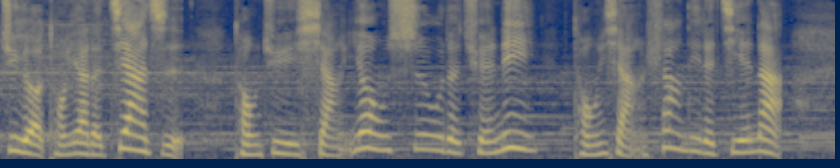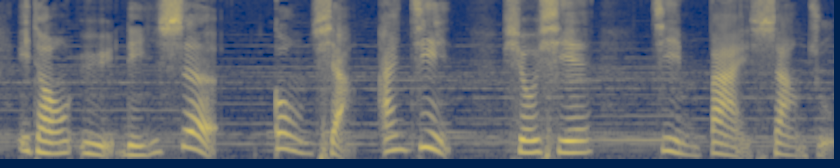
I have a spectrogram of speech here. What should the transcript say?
具有同样的价值，同具享用事物的权利，同享上帝的接纳，一同与邻舍共享安静、休歇、敬拜上主。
